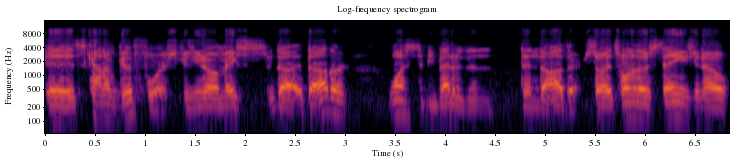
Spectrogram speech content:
it's kind of good for us because you know it makes the the other wants to be better than than the other. So it's one of those things. You know,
